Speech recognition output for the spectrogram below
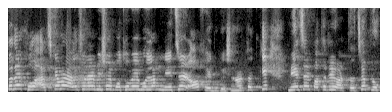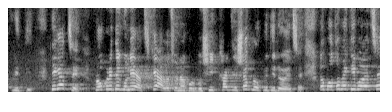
তো দেখো, আজকে আমার আলোচনার বিষয় প্রথমেই বললাম নেচার অফ এডুকেশন অর্থাৎ কি? নেচার কথাটির অর্থ হচ্ছে প্রকৃতি, ঠিক আছে? প্রকৃতিগুলি আজকে আলোচনা করব, শিক্ষার যেসব প্রকৃতি রয়েছে। তো প্রথমে কি বলেছে?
